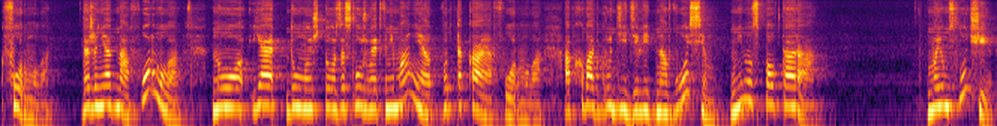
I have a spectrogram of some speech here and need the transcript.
формула. Даже не одна формула, но я думаю, что заслуживает внимания вот такая формула. Обхват груди делить на 8 минус полтора. В моем случае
